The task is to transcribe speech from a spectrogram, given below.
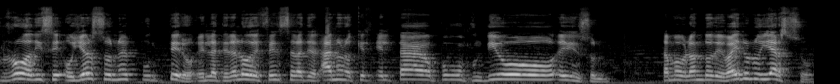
Roa dice, Oyarzo no es puntero, es lateral o defensa lateral. Ah, no, no, que él está un poco confundido, Edison. Estamos hablando de Byron Oyarzo,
